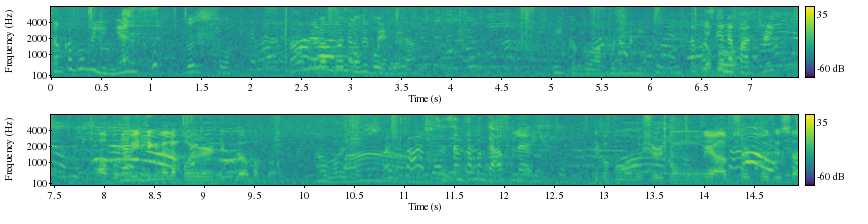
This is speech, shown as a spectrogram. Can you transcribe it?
Saan ka bumili niyan? Ah, meron ba nagbebenta? Uy, kagwapo naman ito. oh. Tapos ka na, Patrick? Opo, waiting na lang po your diploma po. Oh, wow. So, saan ka mag-a-apply? Di ba po sure kung i-absorb po doon sa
